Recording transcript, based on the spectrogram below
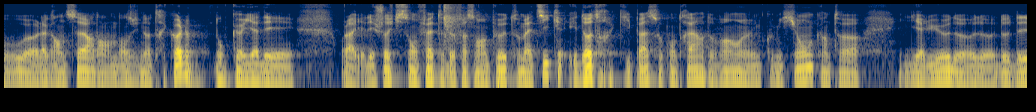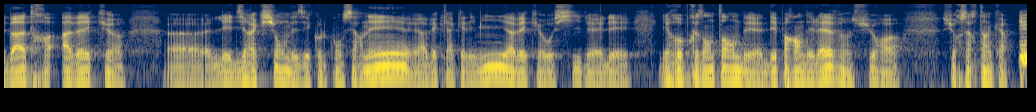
ou la grande sœur dans, une autre école. Donc il y a des voilà, il y a des choses qui sont faites de façon un peu automatique et d'autres qui passent au contraire devant une commission quand il y a lieu de, de débattre avec les directions des écoles concernés, avec l'académie, avec aussi les, les, les représentants des, des parents d'élèves sur, euh, sur certains cas. Up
